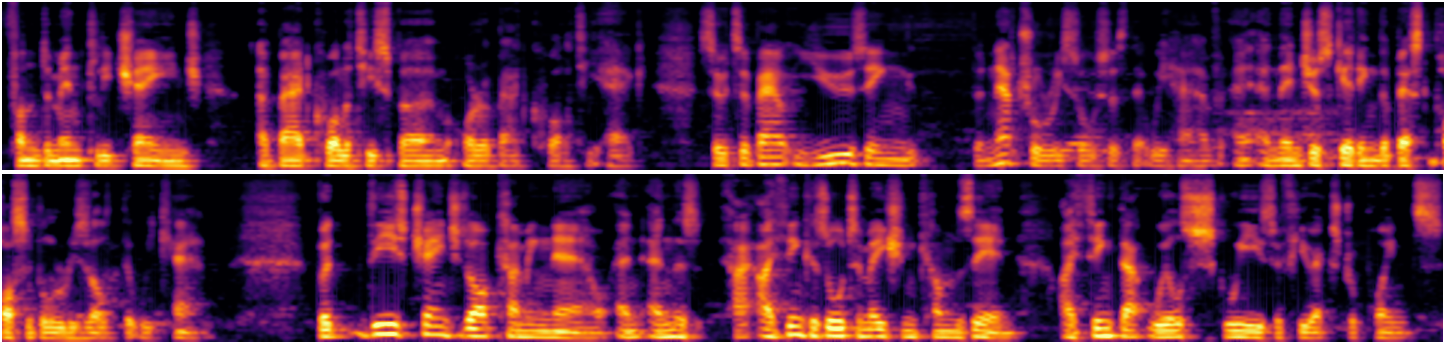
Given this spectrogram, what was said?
fundamentally change a bad quality sperm or a bad quality egg. So it's about using the natural resources that we have and, and then just getting the best possible result that we can. But these changes are coming now, and and there's, I think as automation comes in, I think that will squeeze a few extra points,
